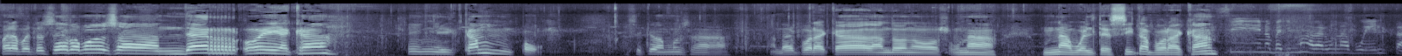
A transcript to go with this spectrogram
Bueno, pues entonces vamos a andar hoy acá en el campo. Así que vamos a andar por acá dándonos una, una vueltecita por acá. Sí, nos venimos a dar una vuelta,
